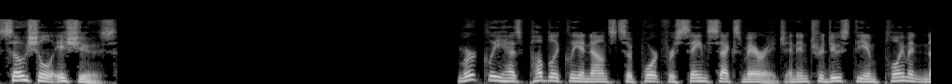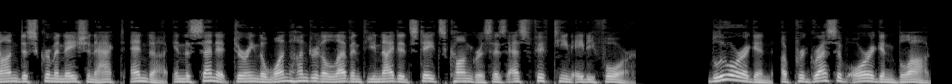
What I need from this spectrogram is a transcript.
Social issues Merkley has publicly announced support for same-sex marriage and introduced the Employment Non-Discrimination Act in the Senate during the 111th United States Congress as S-1584. Blue Oregon, a progressive Oregon blog,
